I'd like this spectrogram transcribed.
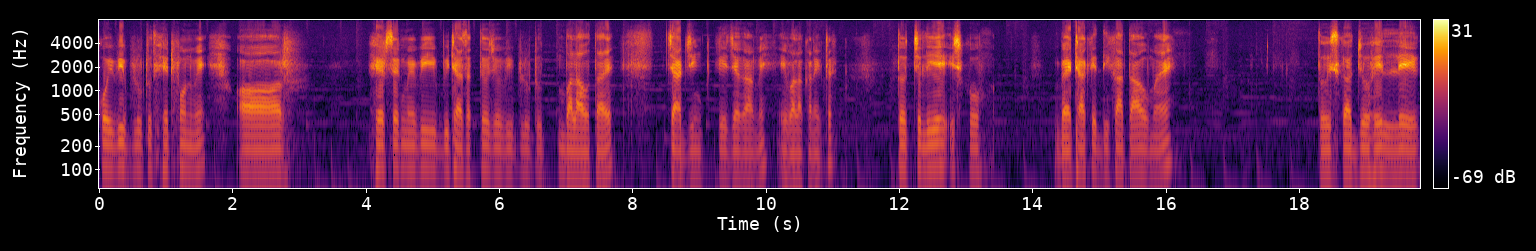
कोई भी ब्लूटूथ हेडफोन में और हेडसेट में भी बिठा सकते हो, जो भी ब्लूटूथ वाला होता है चार्जिंग के जगह में, ये वाला कनेक्टर तो चलिए इसको बैठा के दिखाता हूँ मैं। तो इसका जो है लेग,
